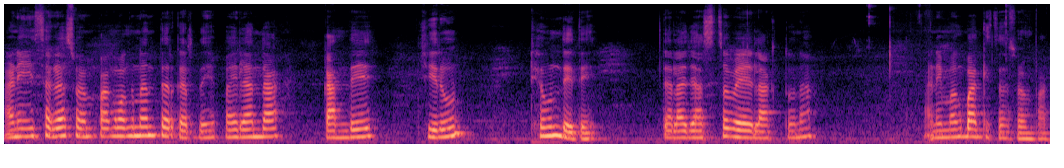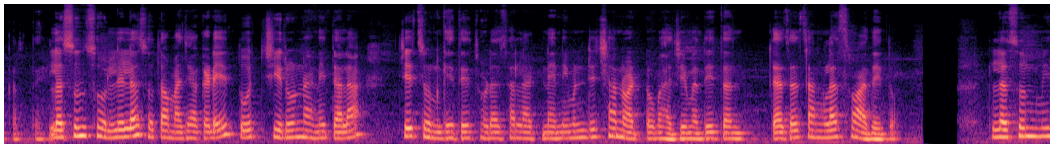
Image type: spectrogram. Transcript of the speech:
आणि सगळा स्वयंपाक मग नंतर करते. पहिल्यांदा कांदे चिरून ठेवून देते. त्याला जास्त वेळ लागतो ना. आणि मग बाकीचा स्वयंपाक करते. लसूण सोललेलाच होता माझ्याकडे. तो चिरून आणि त्याला चेचून घेते थोडासा लाटण्याने. म्हणजे छान वाटतो भाजीमध्ये. तन त्याचा चांगला स्वाद येतो. लसूण मी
